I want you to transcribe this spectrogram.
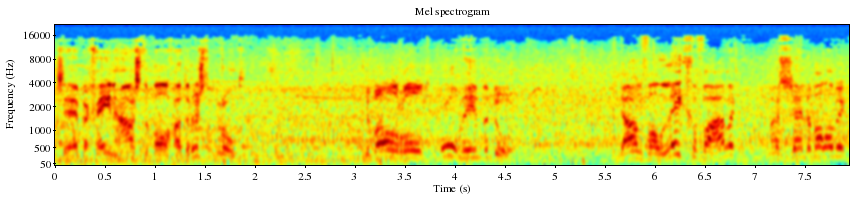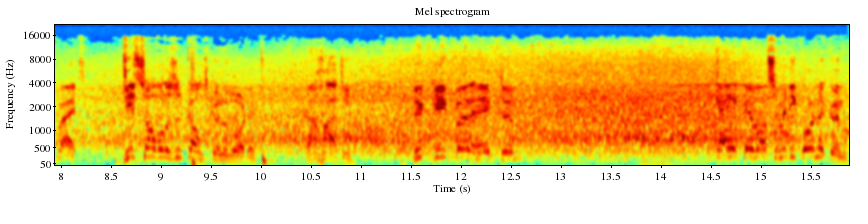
Ze hebben geen haast, de bal gaat rustig rond. De bal rolt ongehinderd door. De aanval leek gevaarlijk, maar ze zijn de bal alweer kwijt. Dit zal wel eens een kans kunnen worden. Daar gaat hij. De keeper heeft hem. Kijken wat ze met die corner kunnen.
